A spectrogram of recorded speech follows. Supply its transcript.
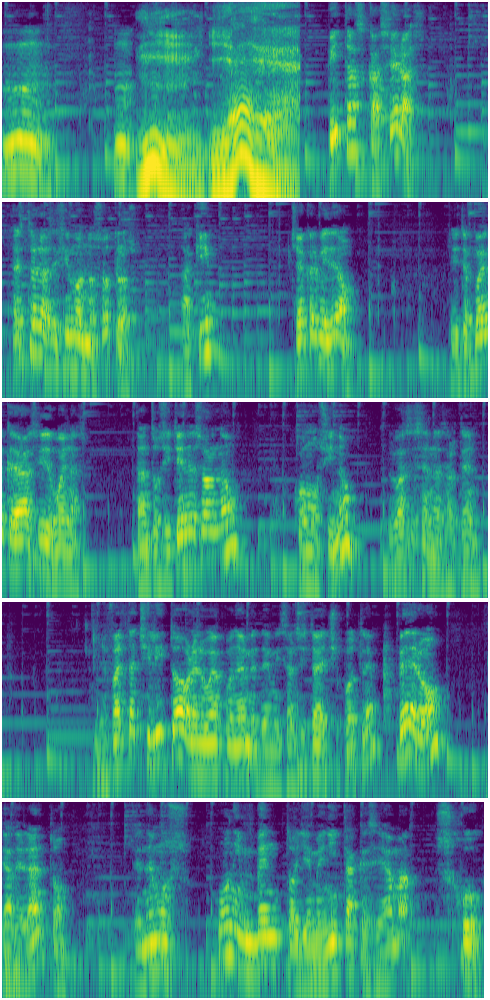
Mmm. Mmm. yeah. Pitas caseras. Estas las hicimos nosotros. Aquí. Checa el video. Y te pueden quedar así de buenas. Tanto si tienes horno, como si no. Lo haces en la sartén. Le falta chilito, ahora le voy a poner de mi salsita de chipotle. Pero te adelanto, tenemos un invento yemenita que se llama shug.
